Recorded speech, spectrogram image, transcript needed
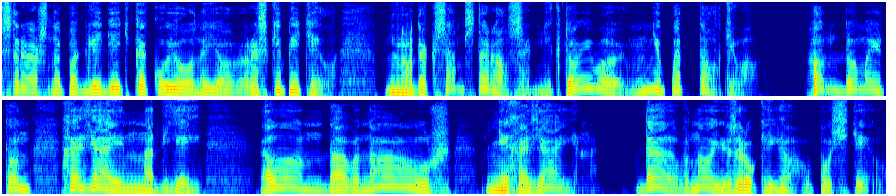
Страшно поглядеть, какую он ее раскипятил. Но так сам старался, никто его не подталкивал. Он думает, он хозяин над ей, а он давно уж не хозяин. Давно из рук ее упустил.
